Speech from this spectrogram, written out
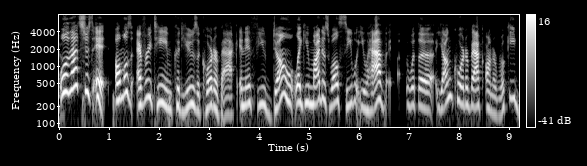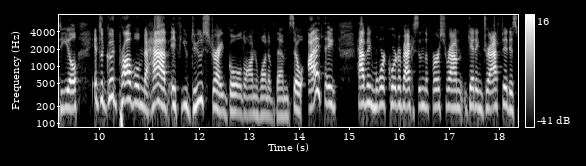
Well, that's just it. Almost every team could use a quarterback. And if you don't, like, you might as well see what you have uh, with a young quarterback on a rookie deal. It's a good problem to have if you do strike gold on one of them. So I think having more quarterbacks in the first round getting drafted is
